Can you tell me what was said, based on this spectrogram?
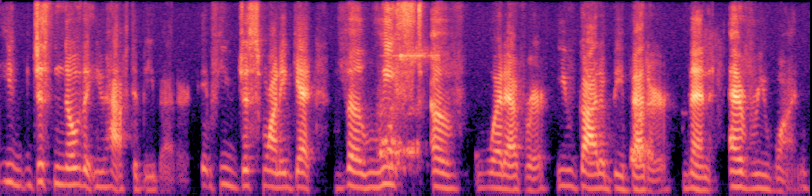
you just know that you have to be better. If you just want to get the least of whatever you've got to be better than everyone.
